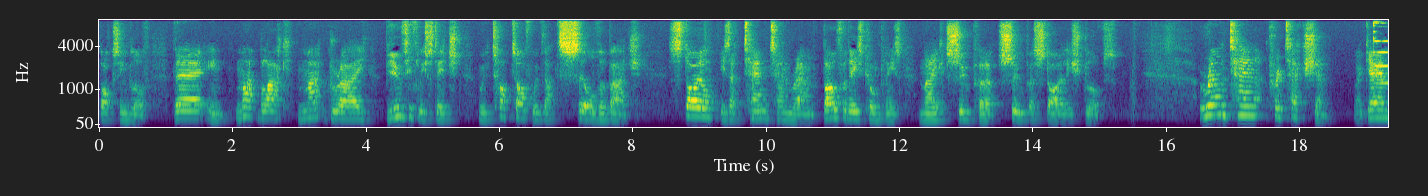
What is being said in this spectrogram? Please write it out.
boxing glove. They're in matte black, matte grey, beautifully stitched, we topped off with that silver badge. Style is a 10-10 round. Both of these companies make super, super stylish gloves. Round 10 protection. Again,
